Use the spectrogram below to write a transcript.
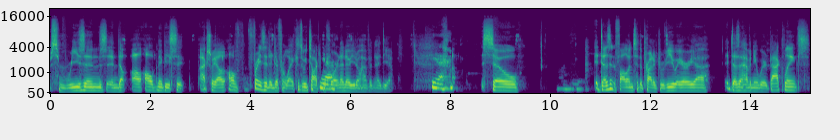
some reasons, and I'll, I'll maybe say, actually I'll, I'll, phrase it a different way because we talked yeah. before, and I know you don't have an idea. Yeah. so it doesn't fall into the product review area. It doesn't have any weird backlinks.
